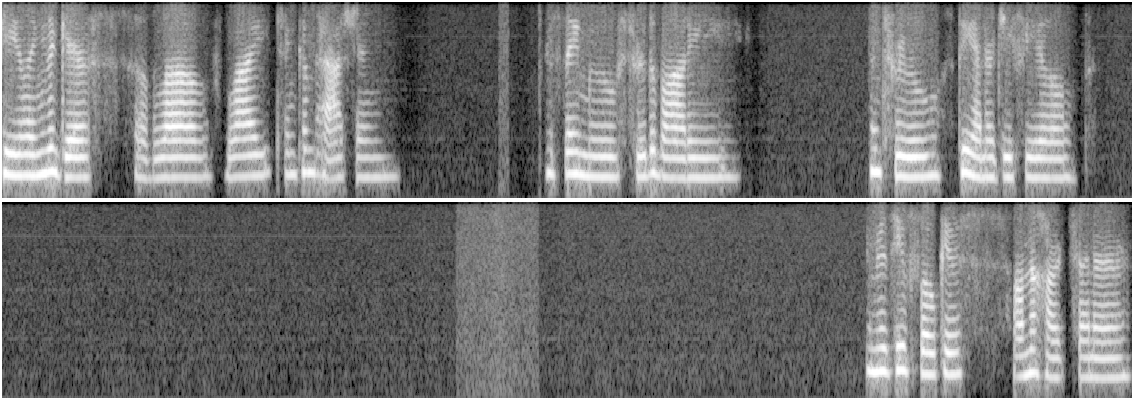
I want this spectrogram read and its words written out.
Feeling the gifts of love, light, and compassion as they move through the body and through the energy field. And as you focus on the heart center,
